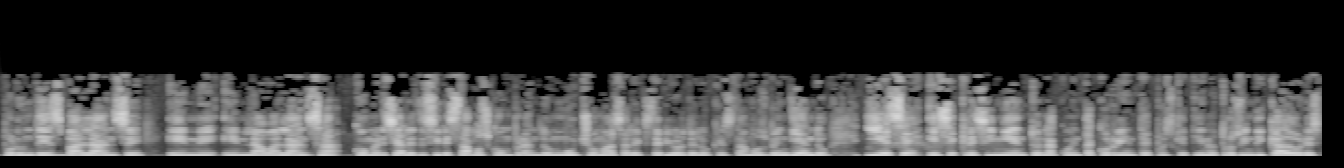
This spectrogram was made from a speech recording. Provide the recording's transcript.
por un desbalance en, en la balanza comercial, es decir, estamos comprando mucho más al exterior de lo que estamos vendiendo. Y ese, ese crecimiento en la cuenta corriente, pues que tiene otros indicadores,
